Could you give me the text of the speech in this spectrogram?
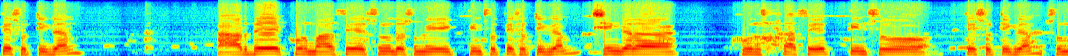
তেষট্টি গ্রাম আর খুরমা আছে শূন্য দশমিক তিনশো তেষট্টি গ্রাম, সিঙ্গারা খুর আছে তিনশো তেষট্টি গ্রাম, শূন্য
